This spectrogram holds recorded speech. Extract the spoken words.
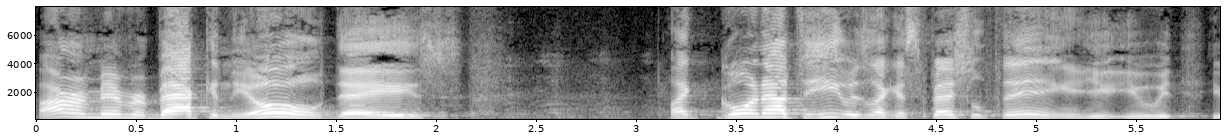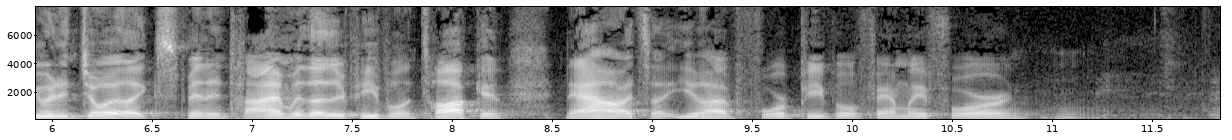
I remember back in the old days, like going out to eat was like a special thing, and you, you would you would enjoy like spending time with other people and talking. Now it's like you have four people, family of four, and hmm.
